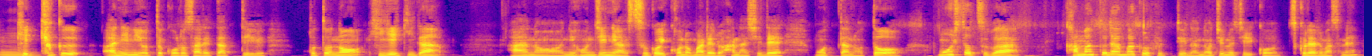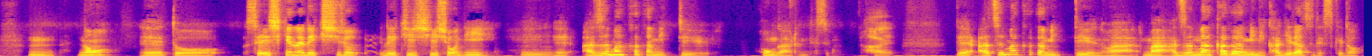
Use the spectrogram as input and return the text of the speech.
うん。結局、兄によって殺されたっていうことの悲劇が、あの、日本人にはすごい好まれる話で持ったのと、もう一つは、鎌倉幕府っていうのは後々こう作られますね。うん。の、えっ、と、正式な歴史書、歴史書に、うん。えー、吾妻鏡っていう本があるんですよ。はい。で、吾妻鏡っていうのは、まあ、吾妻鏡に限らずですけど、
